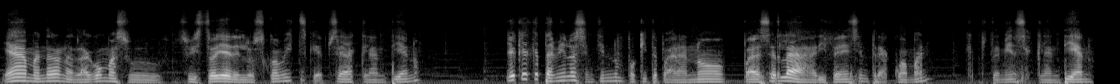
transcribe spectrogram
ya mandaron a la goma su, su historia de los cómics, que pues era clantiano. Yo creo que también los entiendo un poquito para no, para hacer la diferencia entre Aquaman, que pues también es clantiano.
